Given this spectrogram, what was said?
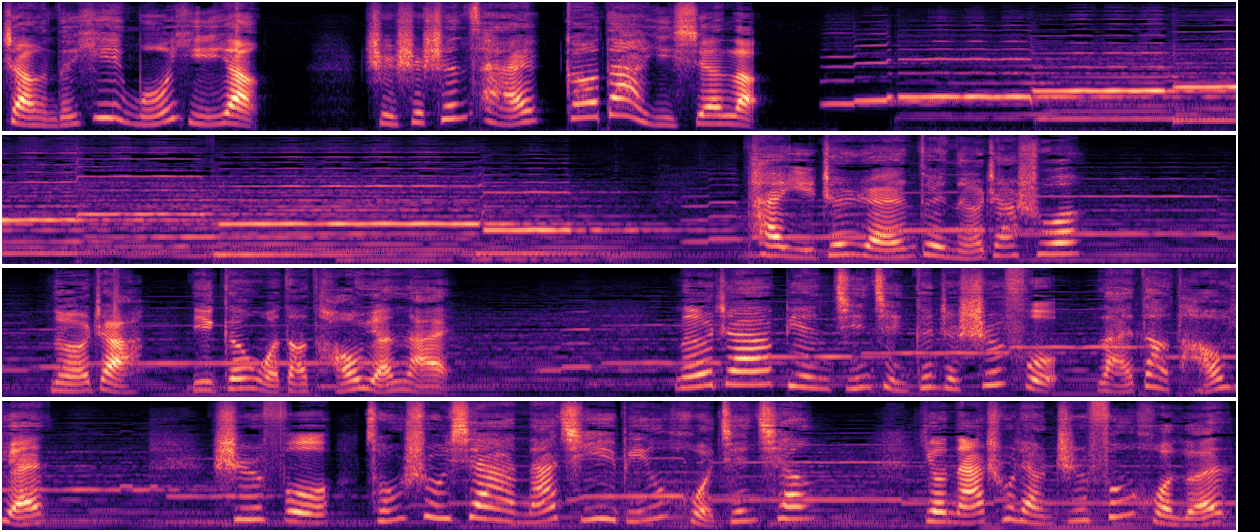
长得一模一样，只是身材高大一些了。太乙真人对哪吒说：“哪吒，你跟我到桃园来。”哪吒便紧紧跟着师傅来到桃园。师傅从树下拿起一柄火尖枪，又拿出两只风火轮、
